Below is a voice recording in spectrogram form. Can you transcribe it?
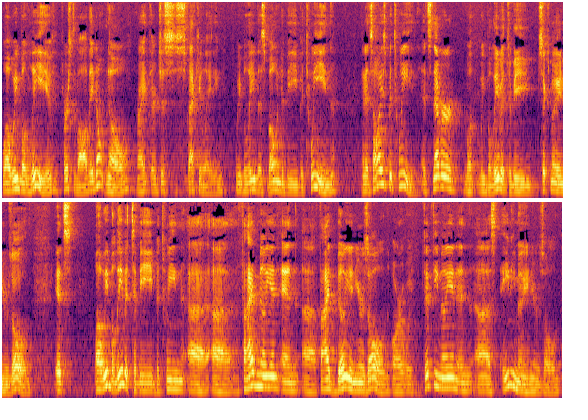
Well, we believe, first of all, they don't know, right? They're just speculating. We believe this bone to be between and it's always between. It's never, well, we believe it to be six million years old. It's, well, we believe it to be between uh, uh, 5 million and uh, 5 billion years old, or 50 million and uh, 80 million years old.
